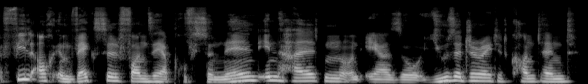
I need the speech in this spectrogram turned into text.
Viel auch im Wechsel von sehr professionellen Inhalten und eher so User-Generated Content.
